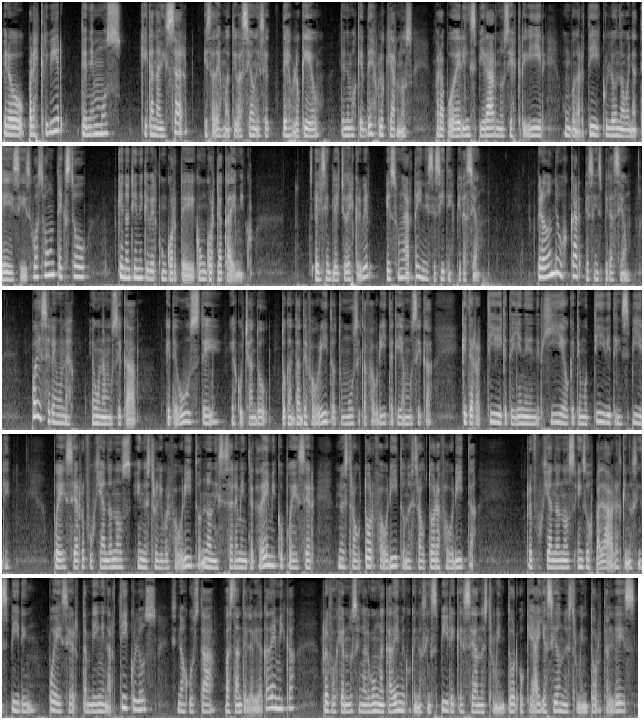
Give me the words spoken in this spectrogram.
Pero para escribir tenemos que canalizar esa desmotivación, ese desbloqueo. Tenemos que desbloquearnos para poder inspirarnos y escribir un buen artículo, una buena tesis o hasta un texto que no tiene que ver con, corte, con un corte académico. El simple hecho de escribir es un arte y necesita inspiración. Pero ¿dónde buscar esa inspiración? Puede ser en una, en una música que te guste, escuchando tu cantante favorito, tu música favorita, aquella música que te reactive, que te llene de energía o que te motive te inspire. Puede ser refugiándonos en nuestro libro favorito, no necesariamente académico, puede ser nuestro autor favorito, nuestra autora favorita, refugiándonos en sus palabras que nos inspiren, puede ser también en artículos, si nos gusta bastante la vida académica, refugiarnos en algún académico que nos inspire, que sea nuestro mentor o que haya sido nuestro mentor tal vez.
